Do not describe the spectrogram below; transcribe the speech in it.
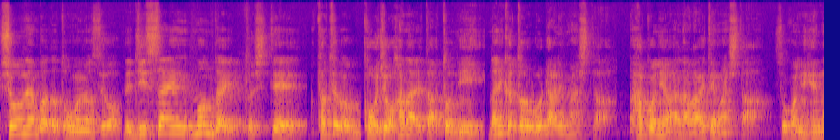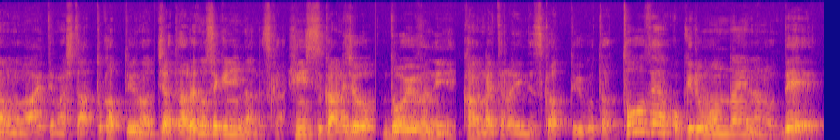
正念場だと思いますよ。で実際問題として例えば工場を離れた後に何かトラブルありました。箱には穴が開いてました。そこに変なものが入ってました。とかっていうのはじゃあ誰の責任なんですか？品質管理上どういうふうに考えたらいいんですか？っていうことは当然起きる問題なので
